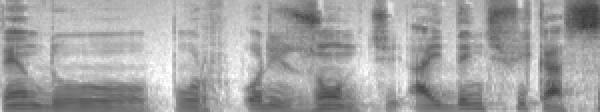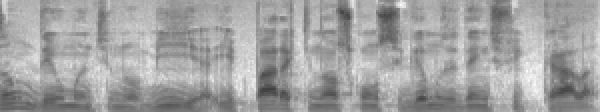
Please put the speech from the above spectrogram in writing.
tendo por horizonte a identificação de uma antinomia e para que nós consigamos identificá-la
